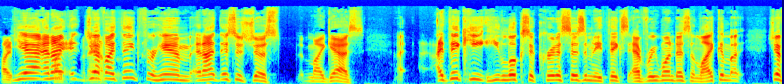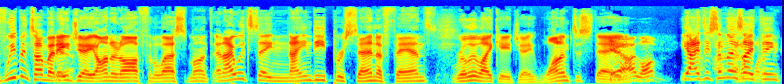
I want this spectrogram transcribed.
Type- Yeah, and I, Jeff, I think for him, and I, this is just my guess. I, I think he he looks at criticism and he thinks everyone doesn't like him. Uh, Jeff, we've been talking about AJ on and off for the last month, and I would say ninety percent of fans really like AJ, want him to stay. yeah, I love him. Yeah, I think sometimes I I, him think.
